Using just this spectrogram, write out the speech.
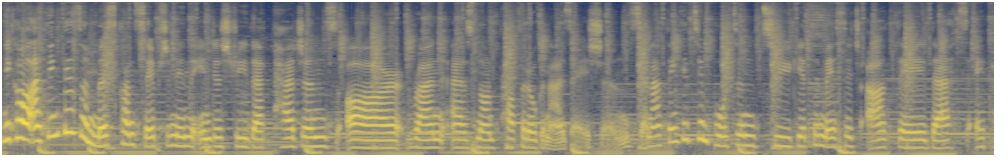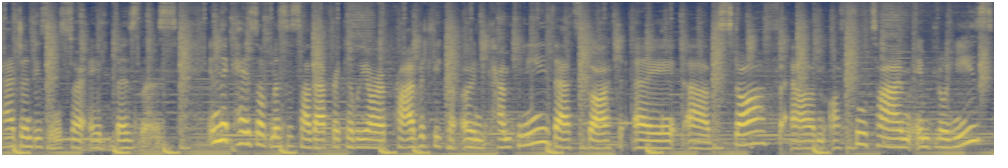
Nicole, I think there's a misconception in the industry that pageants are run as non-profit organizations. And I think it's important to get the message out there that a pageant is also a business. In the case of Mrs. South Africa, we are a privately owned company that's got a uh, staff um, of full-time employees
